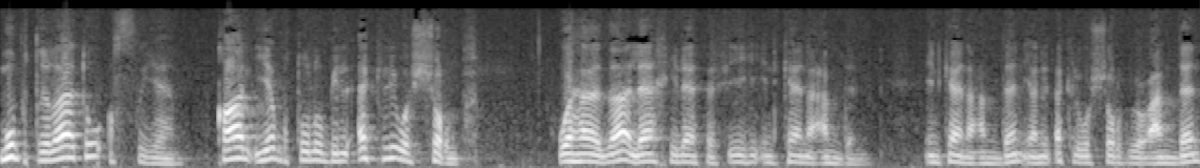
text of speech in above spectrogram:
مبطلات الصيام. قال يبطل بالأكل والشرب وهذا لا خلاف فيه إن كان عمدا. إن كان عمدا يعني الأكل والشرب عمدا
